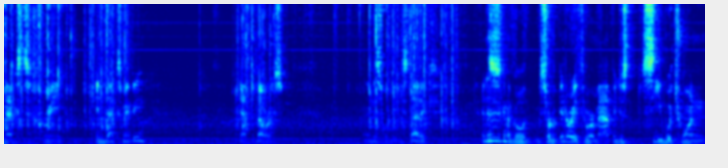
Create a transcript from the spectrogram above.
next free index maybe. Yeah, that works. And this will be static. And this is going to go sort of iterate through our map and just see which one,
